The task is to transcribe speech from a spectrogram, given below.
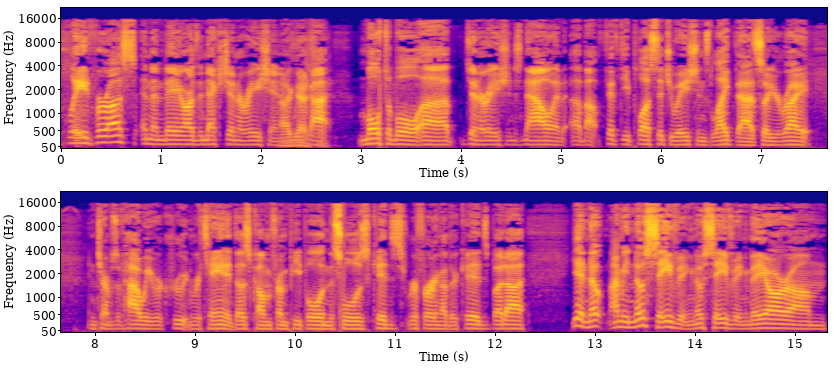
played for us, and then they are the next generation. I We've gotcha. got multiple uh, generations now and about 50 plus situations like that. So you're right in terms of how we recruit and retain. It does come from people in the schools, kids referring other kids. But uh, yeah, no, I mean, no saving, no saving. They are. Um,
